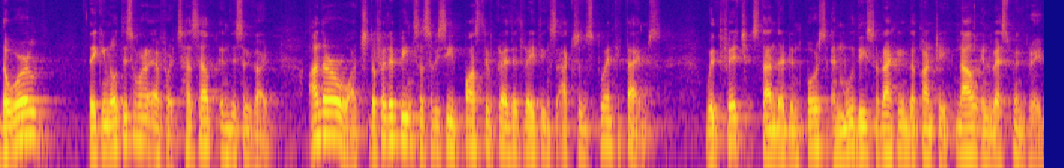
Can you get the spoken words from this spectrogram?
The world, taking notice of our efforts, has helped in this regard. Under our watch, the Philippines has received positive credit ratings actions 20 times, with Fitch, Standard & Poor's, and Moody's ranking the country now investment grade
